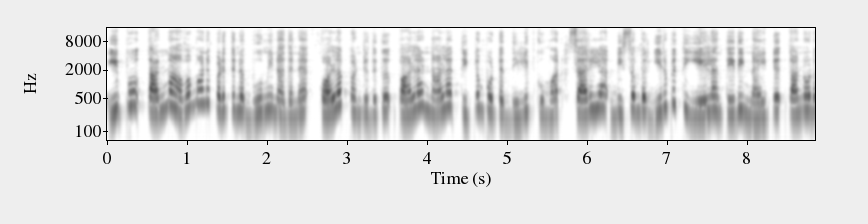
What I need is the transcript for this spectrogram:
இப்போ தன்னை அவமானப்படுத்தின பூமிநாதனை கொலை பண்றதுக்கு பல நாளா திட்டம் போட்ட திலீப் குமார் சரியா டிசம்பர் இருபத்தி ஏழாம் தேதி நைட்டு தன்னோட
